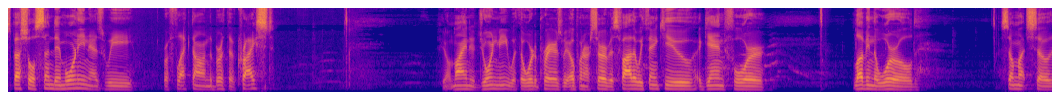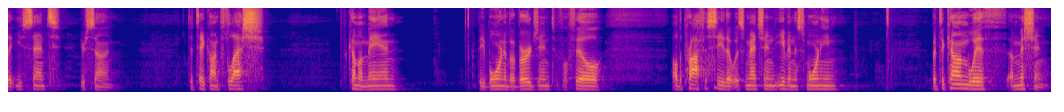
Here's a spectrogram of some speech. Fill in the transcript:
special Sunday morning as we reflect on the birth of Christ. If you don't mind join me with a word of prayer as we open our service. Father, we thank you again for loving the world so much so that you sent your Son to take on flesh, to become a man, be born of a virgin, to fulfill all the prophecy that was mentioned even this morning but to come with a mission,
